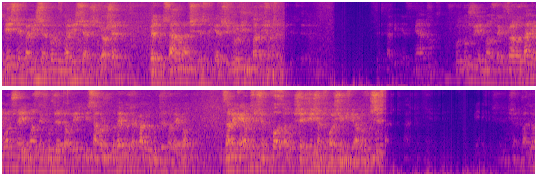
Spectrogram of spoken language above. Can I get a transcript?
220 zł 23 grosze według stanu na 31 grudnia 2020 roku. Zestawienie zmian w funduszu jednostek, sprawozdanie łączne jednostek budżetowych i samorządowego zakładu budżetowego zamykające się kwotą 68 milionów 316 572 zł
